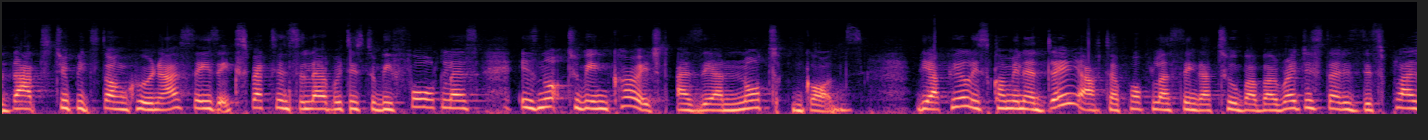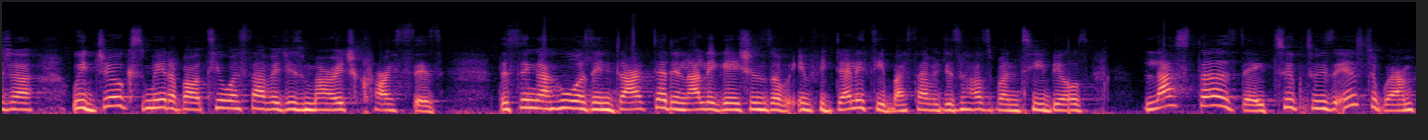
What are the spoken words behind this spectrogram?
That Stupid Song crooner says expecting celebrities to be faultless is not to be encouraged as they are not gods. The appeal is coming a day after popular singer 2Baba registered his displeasure with jokes made about Tiwa Savage's marriage crisis. The singer who was indicted in allegations of infidelity by Savage's husband Teebillz last Thursday took to his Instagram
